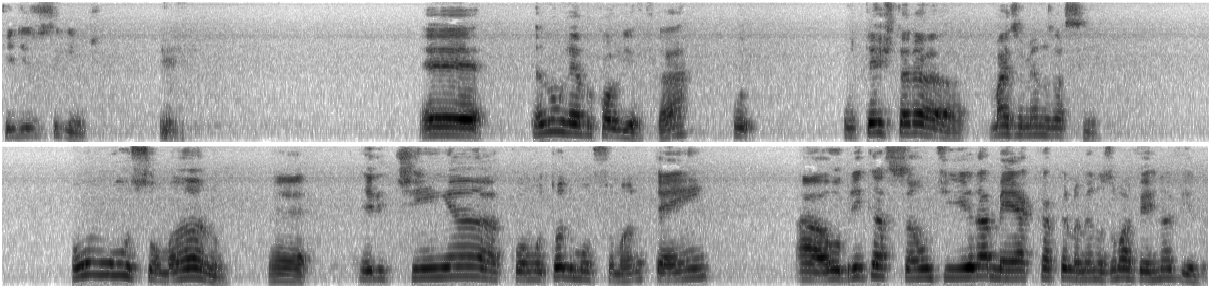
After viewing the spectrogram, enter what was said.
que diz o seguinte. É, eu não lembro qual livro, tá? O, o texto era mais ou menos assim. Um muçulmano, é, ele tinha, como todo muçulmano tem, a obrigação de ir a Meca pelo menos uma vez na vida.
